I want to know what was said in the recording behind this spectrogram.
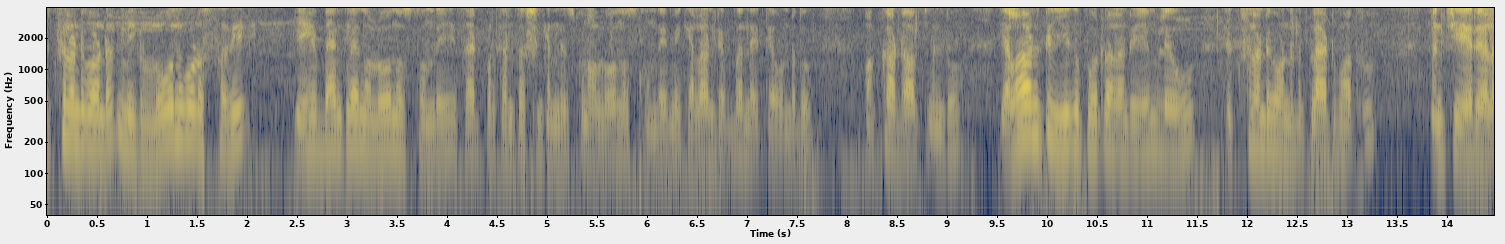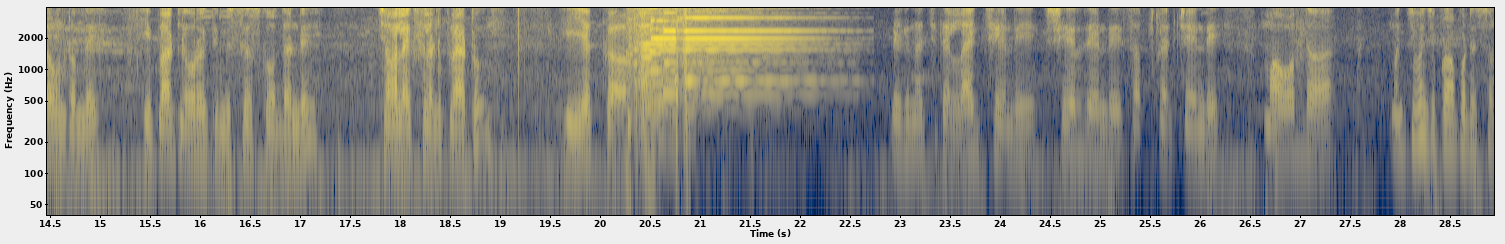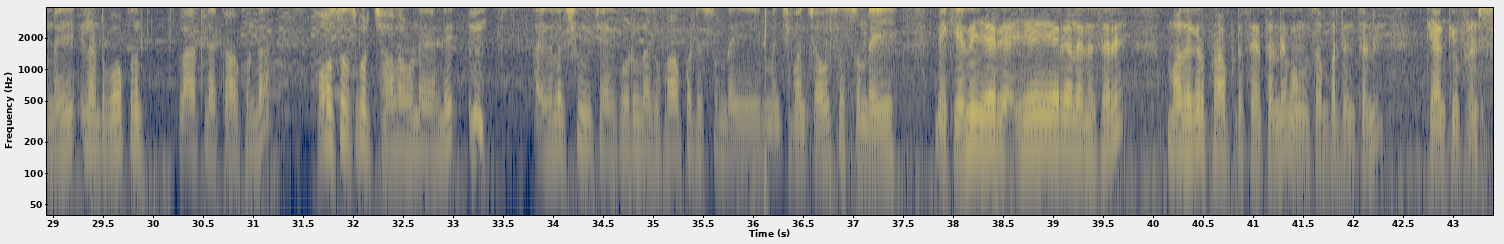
ఎక్సలెంట్గా ఉంటుంది. మీకు లోన్ కూడా వస్తుంది. ఏ బ్యాంకులైనా లోన్ వస్తుంది సైట్ పర్ కన్స్ట్రక్షన్ కింద తీసుకున్న లోన్ వస్తుంది. మీకు ఎలాంటి ఇబ్బంది అయితే ఉండదు. పక్కా డాక్యుమెంటు. ఎలాంటి ఈది పోట్లు అలాంటివి ఏం లేవు. ఎక్సలెంట్గా ఉంటుంది ప్లాట్ మాత్రం. మంచి ఏరియాలో ఉంటుంది. ఈ ప్లాట్ని ఎవరైతే మిస్ చేసుకోవద్దండి చాలా ఎక్సలెంట్ ప్లాటు. ఈ యొక్క మీకు నచ్చితే లైక్ చేయండి షేర్ చేయండి సబ్స్క్రైబ్ చేయండి. మా వద్ద మంచి మంచి ప్రాపర్టీస్ ఉన్నాయి. ఇలాంటి ఓపెన్ ప్లాట్లే కాకుండా హౌసెస్ కూడా చాలా ఉన్నాయండి. ఐదు లక్షల నుంచి ఐదు కోట్ల దాకా ప్రాపర్టీస్ ఉన్నాయి. మంచి మంచి హౌసెస్ ఉన్నాయి. మీకు ఎన్ని ఏరియా ఏ ఏరియాలో అయినా సరే మా దగ్గర ప్రాపర్టీస్ అవుతండి మమ్మల్ని సంప్రదించండి. Thank you friends.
